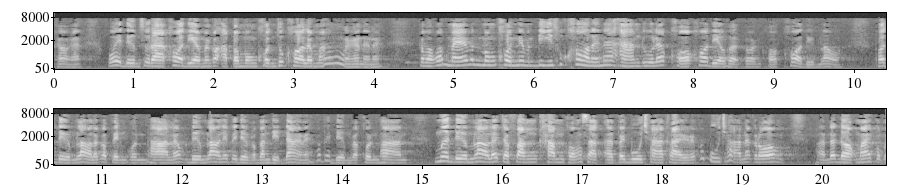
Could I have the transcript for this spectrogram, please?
เขาบอกงั้นโอ้ยดื่มสุราข้อเดียวมันก็อัปมงคลทุกข้อแล้วมั้งอย่างนกันนะนะก็บอกว่าแม้มันมงคลเนี่ยมันดีทุกข้อเลยนะอ่านดูแล้วขอข้อเดียวเถอะกำลังขอข้อดื่มเหล้าพอดื่มเหล้าแล้วก็เป็นคนพาลแล้วดื่มเหล้านี่ไปดื่มกับบัณฑิตได้ไหมก็ไปดื่มกับคนพาล เมื่อดื่มเหล้าแล้วจะฟังคำของสัตว์ไปบูชาใคร แล้วก็บูชานักร้องแล้วดอกไม้ปก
